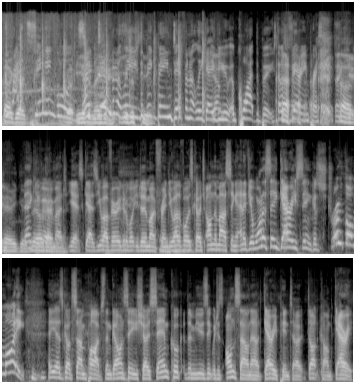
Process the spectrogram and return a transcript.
So Great good. singing Woods. ears I amazing. definitely, Ears the steel. Big Bean definitely gave Yep. you quite the boost. That was very impressive. Thank Oh, you. very good. Thank Well you very done, much. brother. Yes, Gaz, you are very good at what you do, my friend. You are the voice coach on The Masked Singer. And if you want to see Gary sing, because truth Almighty, he has got some pipes, then go and see his show, Sam Cooke the Music, which is on sale now at garypinto.com. Gary,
